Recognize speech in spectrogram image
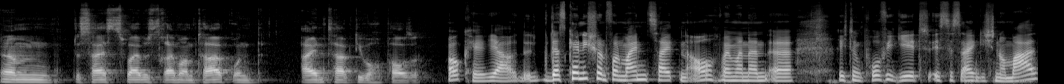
Ähm, das heißt zwei bis dreimal am Tag und einen Tag die Woche Pause. Okay, ja, das kenne ich schon von meinen Zeiten auch. Wenn man dann äh, Richtung Profi geht, ist es eigentlich normal.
